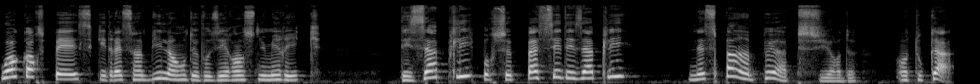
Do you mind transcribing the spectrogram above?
ou encore Space qui dresse un bilan de vos errances numériques. Des applis pour se passer des applis? N'est-ce pas un peu absurde? En tout cas,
